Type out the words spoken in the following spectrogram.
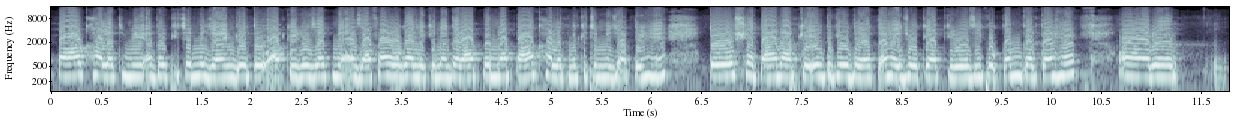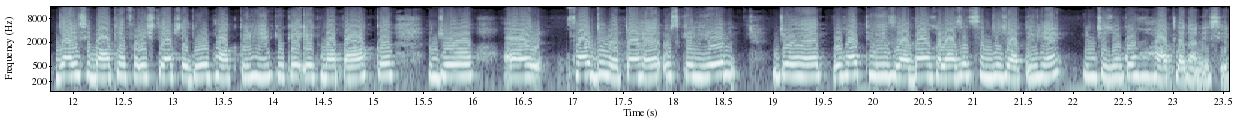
पाक हालत में अगर किचन में जाएँगे तो आपकी रिजक में इजाफा होगा, लेकिन अगर आप ना पाक हालत में किचन में जाते हैं तो शैतान आपके इर्द गिर्द रहता है, जो कि आपकी रोजी को कम करता है। और जारी सी बात है, फरिश्ते आपसे दूर भागते हैं, क्योंकि एक नापाक जो और फर्द होता है, उसके लिए जो है बहुत ही ज़्यादा गलाजत समझी जाती है इन चीज़ों को हाथ लगाने से।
